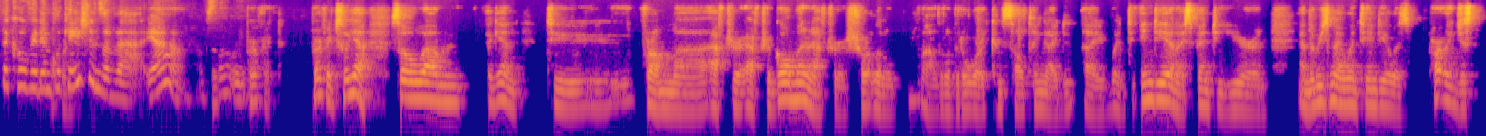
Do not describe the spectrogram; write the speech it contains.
the covid implications of that. Yeah absolutely. Perfect. Perfect. So yeah. So um, again to from uh, after after Goldman after a short little uh, little bit of work consulting, I did, I went to India and I spent a year. And and the reason I went to India was partly just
